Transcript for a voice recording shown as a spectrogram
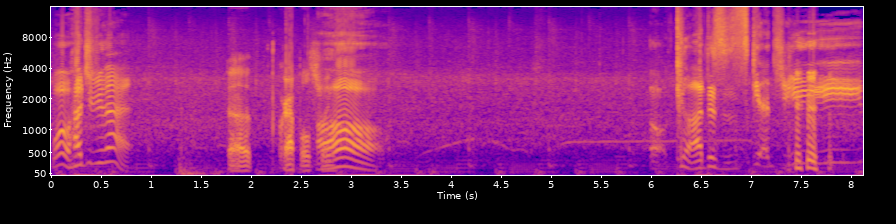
Whoa! How'd you do that? Uh, grapple swing. Oh. Oh God! This is sketchy.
